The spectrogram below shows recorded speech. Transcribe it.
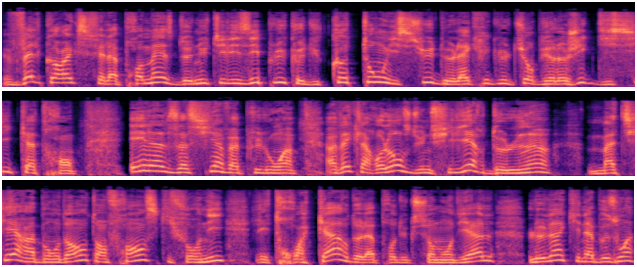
Velcorex fait la promesse de n'utiliser plus que du coton issu de l'agriculture biologique d'ici 4 ans. Et l'Alsacien va plus loin, avec la relance d'une filière de lin, matière abondante en France qui fournit les trois quarts de la production mondiale. Le lin qui n'a besoin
